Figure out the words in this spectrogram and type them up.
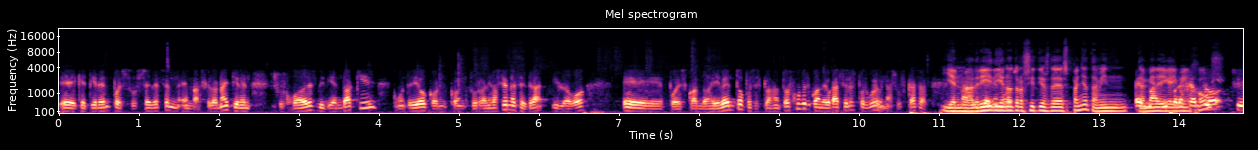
eh, que tienen pues sus sedes en, en Barcelona y tienen sus jugadores viviendo aquí, como te digo, con, con su organización, etcétera, y luego eh, pues cuando hay evento, pues se desplazan todos juntos y cuando hay vacaciones, pues vuelven a sus casas. Y en Madrid y en otros sitios de España también, en Madrid, hay por ejemplo, house. sí,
